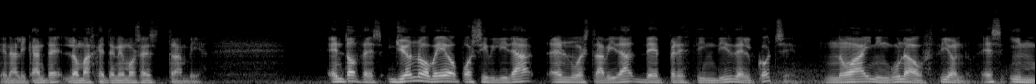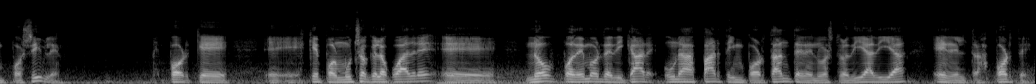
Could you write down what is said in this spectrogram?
en Alicante lo más que tenemos es tranvía. Entonces, yo no veo posibilidad en nuestra vida de prescindir del coche. No hay ninguna opción, es imposible. Porque eh, es que por mucho que lo cuadre, eh, no podemos dedicar una parte importante de nuestro día a día en el transporte.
